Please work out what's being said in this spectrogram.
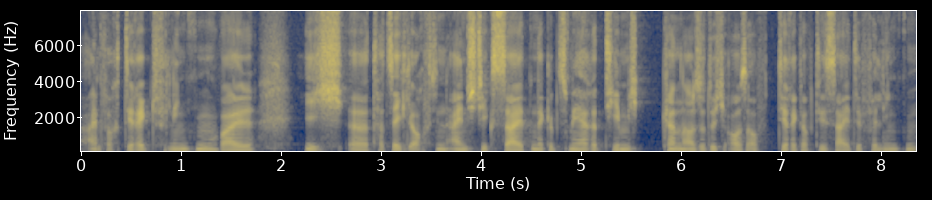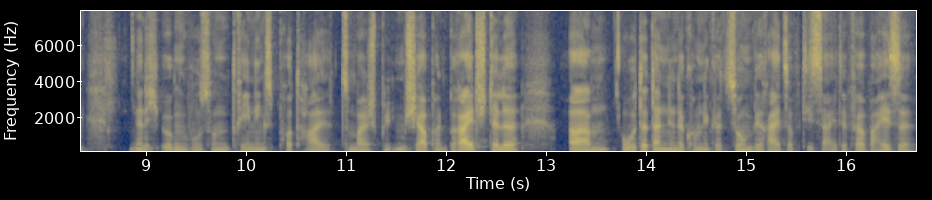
einfach direkt verlinken, weil ich äh, tatsächlich auch auf den Einstiegsseiten, da gibt es mehrere Themen. Ich kann also durchaus auf, direkt auf die Seite verlinken, wenn ich irgendwo so ein Trainingsportal zum Beispiel im SharePoint bereitstelle ähm, oder dann in der Kommunikation bereits auf die Seite verweise.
